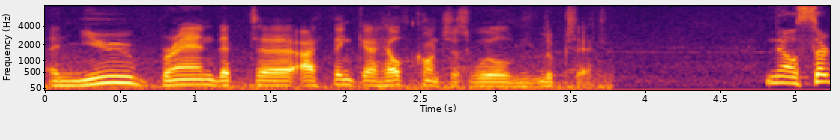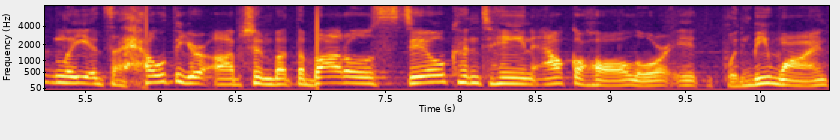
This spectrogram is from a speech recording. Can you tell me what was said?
a new brand that uh, I think a health conscious world looks at. Now, certainly it's a healthier option, but the bottles still contain alcohol, or it wouldn't be wine.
